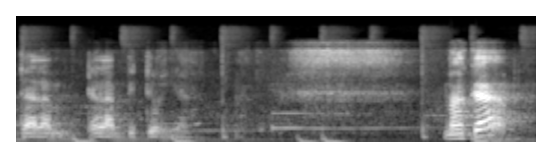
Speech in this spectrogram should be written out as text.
dalam dalam tidurnya. Maka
